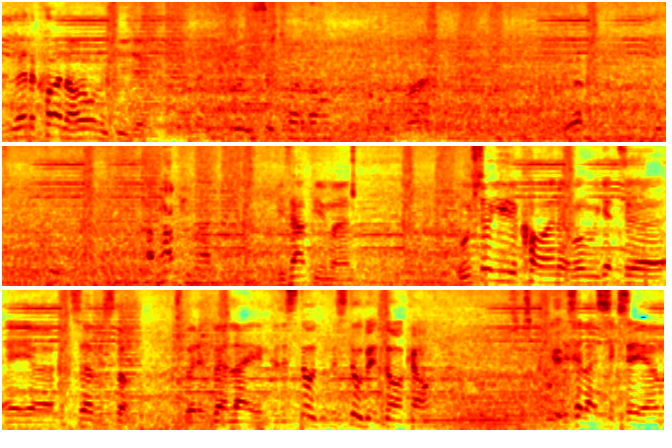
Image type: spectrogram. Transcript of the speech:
the, we're in the car now, aren't we, TJ? E36 right now. Yeah. I'm happy, man. He's happy, man. We'll show you the car innit, when we get to a uh, service stop where there's better lighting because it's still it's still a bit dark out. It's at like 6 a.m.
